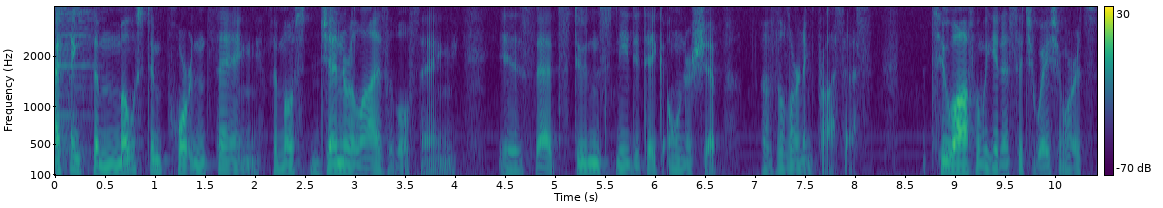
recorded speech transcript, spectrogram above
I think the most important thing, the most generalizable thing, is that students need to take ownership of the learning process. Too often we get in a situation where it's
